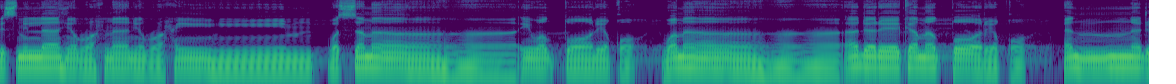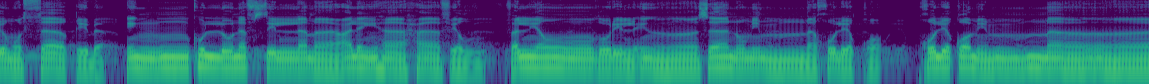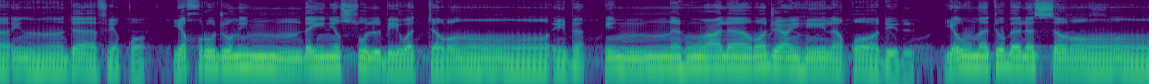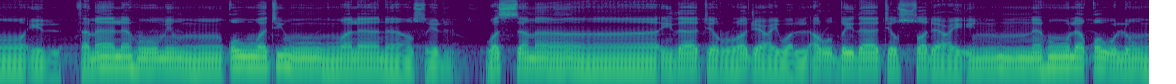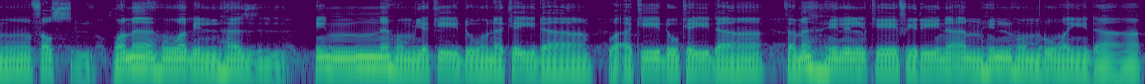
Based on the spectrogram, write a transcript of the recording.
بسم الله الرحمن الرحيم. والسماء والطارق وما أدريك ما الطارق. النجم الثاقب إن كل نفس لما عليها حافظ. فلينظر الإنسان مما خلق. خلق من ماء دافق يخرج من بين الصلب والترائب. إنه على رجعه لقادر يوم تبلى السرائر. فما له من قوة ولا ناصر. والسماء ذات الرجع والأرض ذات الصدع إنه لقول فصل وما هو بالهزل إنهم يكيدون كيدا وأكيد كيدا فمهل الكافرين أمهلهم رويدا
